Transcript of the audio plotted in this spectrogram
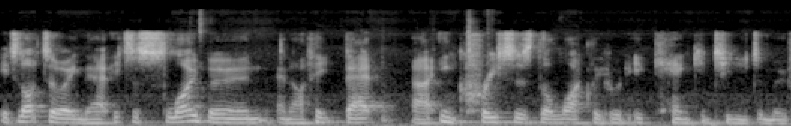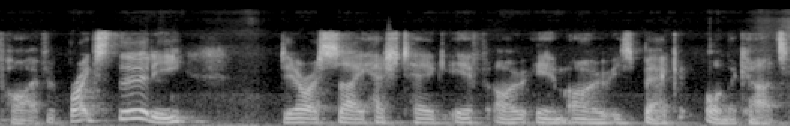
It's not doing that. It's a slow burn, and I think that uh, increases the likelihood it can continue to move higher. If it breaks 30, dare I say, hashtag FOMO is back on the cards.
